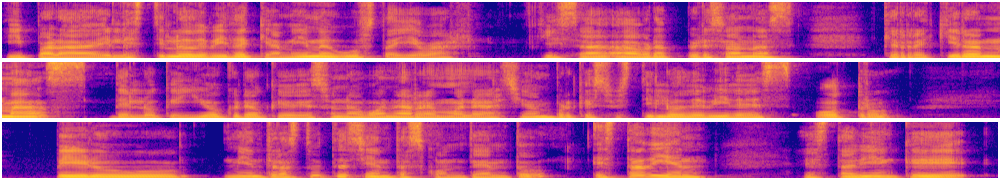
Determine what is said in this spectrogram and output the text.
y para el estilo de vida que a mí me gusta llevar. Quizá habrá personas que requieran más de lo que yo creo que es una buena remuneración porque su estilo de vida es otro, pero mientras tú te sientas contento, está bien, está bien que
